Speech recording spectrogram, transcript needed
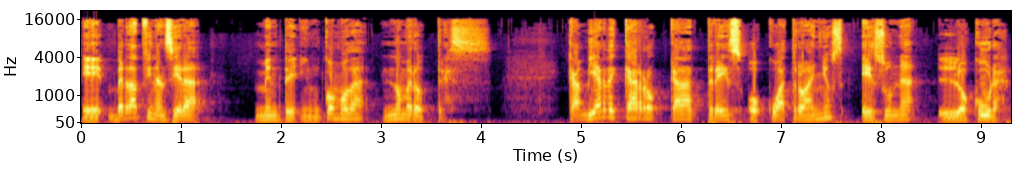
Eh, verdad financieramente incómoda número 3. Cambiar de carro cada tres o cuatro años es una locura.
